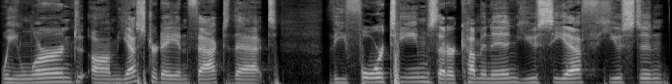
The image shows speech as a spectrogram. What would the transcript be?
we learned um, yesterday, in fact, that the four teams that are coming in UCF, Houston,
